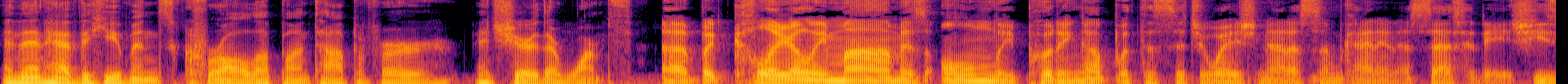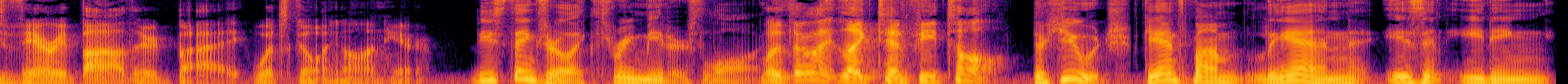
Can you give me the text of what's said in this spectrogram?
and then have the humans crawl up on top of her and share their warmth. uh, but clearly, mom is only putting up with the situation out of some kind of necessity. She's very bothered by what's going on here. These things are like three meters long. Like, They're like, like 10 feet tall. They're huge. Gan's mom, Lien, isn't eating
